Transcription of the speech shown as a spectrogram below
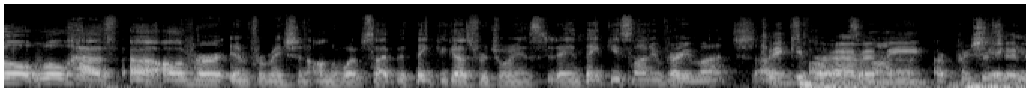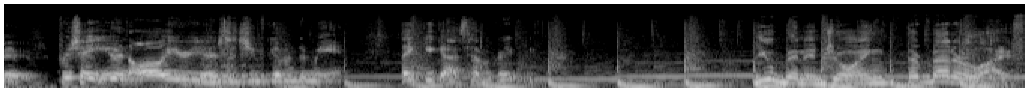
we'll we'll have uh, all of her information on the website. But thank you guys for joining us today, and thank you, Sonya, very much. Thank you for having me. I appreciate, appreciate you. It. Appreciate you and all your years that you've given to me. Thank you, guys. Have a great week. You've been enjoying The Better Life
